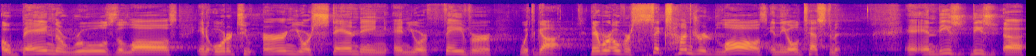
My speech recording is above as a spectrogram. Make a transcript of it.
obeying the rules, the laws, in order to earn your standing and your favor with God. There were over 600 laws in the Old Testament. And these, these uh,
